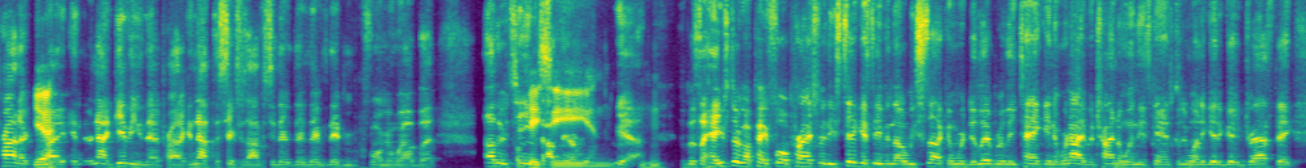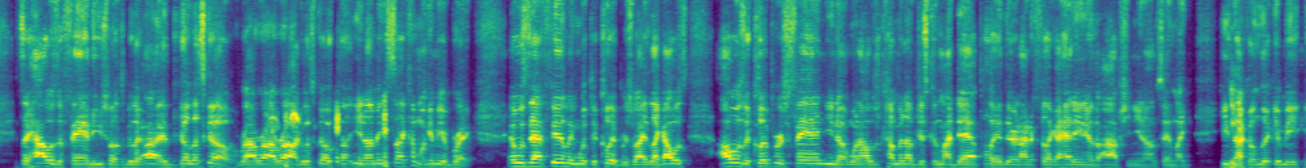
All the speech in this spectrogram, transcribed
product, yeah. right? And they're not giving you that product. And not the Sixers, obviously, they have they've, they've been performing well, but other teams out there. And, yeah. Mm-hmm. It was like, hey, you're still gonna pay full price for these tickets, even though we suck and we're deliberately tanking and we're not even trying to win these games because we want to get a good draft pick. It's like, how as a fan are you supposed to be like, all right, go, let's go, rah, rah, rah, let's go. You know what I mean? It's like, come on, give me a break. It was that feeling with the Clippers, right? Like I was I was a Clippers fan, you know, when I was coming up just because my dad played there and I didn't feel like I had any other option. You know what I'm saying? Like he's yeah. not gonna look at me.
